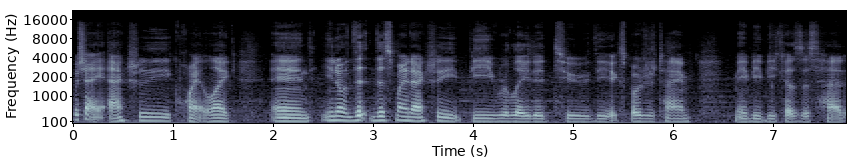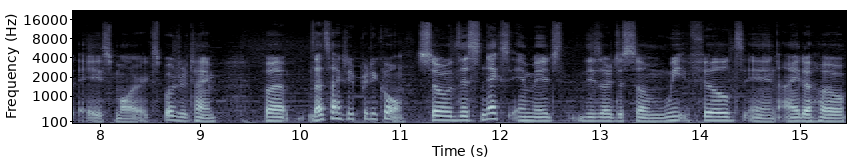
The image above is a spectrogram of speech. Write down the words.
which I actually quite like. And you know, th this might actually be related to the exposure time, maybe because this had a smaller exposure time but that's actually pretty cool. So this next image, these are just some wheat fields in Idaho.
